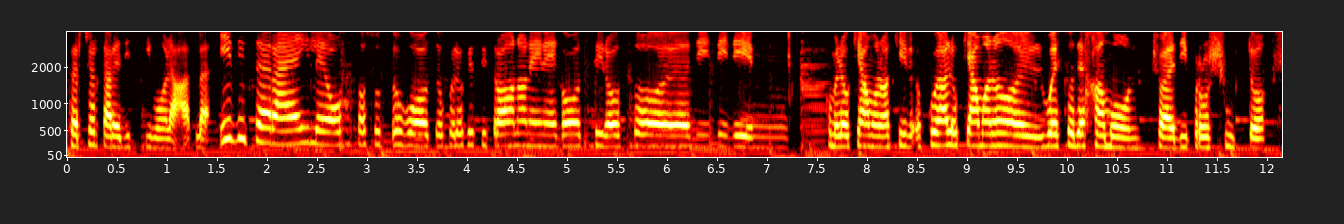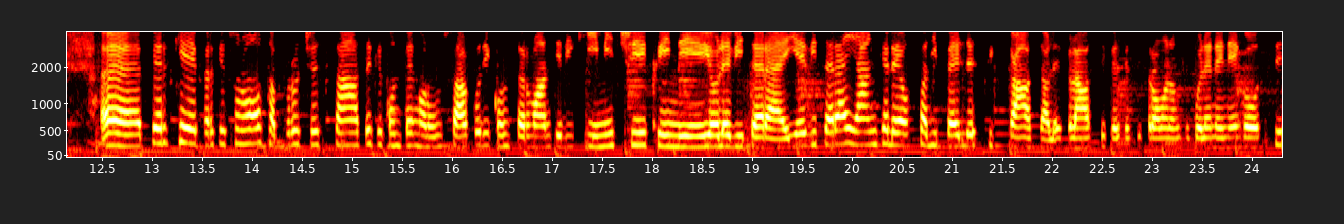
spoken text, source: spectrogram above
per cercare di stimolarla. Eviterei le ossa sottovuoto, quello che si trovano nei negozi, l'osso eh, di, di, di come lo chiamano, qua lo chiamano il hueso de jamon, cioè di prosciutto. Eh, perché? Perché sono ossa processate che contengono un sacco di conservanti e di chimici, quindi io le eviterei. Eviterei anche le ossa di pelle essiccata, le classiche che si trovano anche quelle nei negozi,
